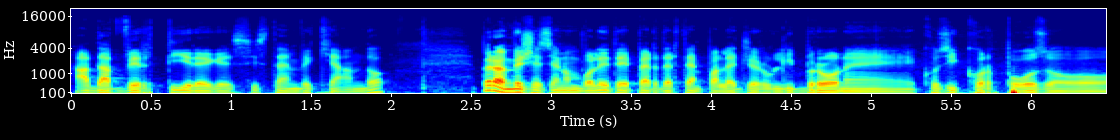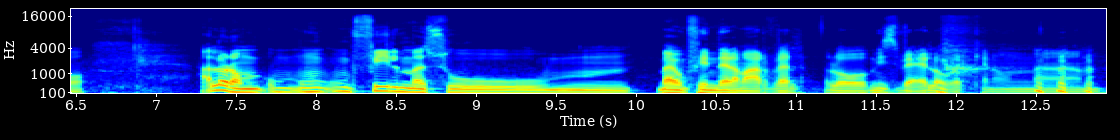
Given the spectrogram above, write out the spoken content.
ad avvertire che si sta invecchiando. Però invece se non volete perdere tempo a leggere un librone così corposo allora, un, un, un, film su... Beh, un film della Marvel, lo mi svelo perché non...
